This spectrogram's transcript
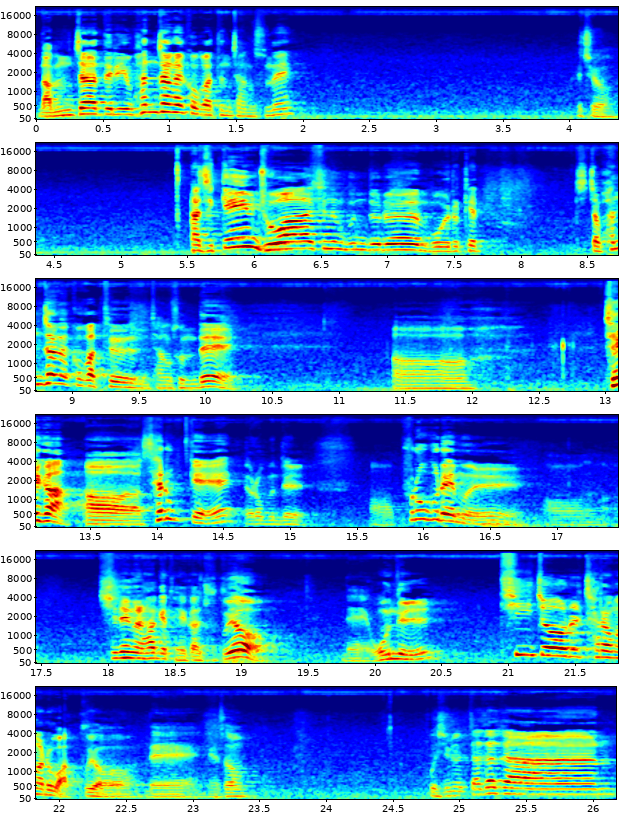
남자들이 환장할 것 같은 장소네? 그죠. 아직 게임 좋아하시는 분들은 뭐 이렇게 진짜 환장할 것 같은 장소인데 어 제가 어, 새롭게 여러분들 어, 프로그램을 어, 진행을 하게 돼가지고요. 네 오늘 티저를 촬영하러 왔고요. 네 그래서 보시면 짜자잔.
